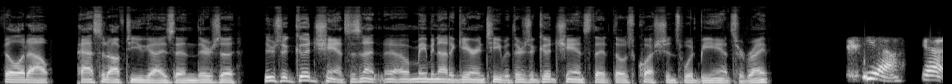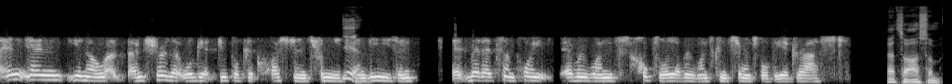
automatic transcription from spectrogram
fill it out, pass it off to you guys, and there's a there's a good chance. It's not uh, maybe not a guarantee, but there's a good chance that those questions would be answered, right? Yeah, yeah, and and you know, I'm sure that we'll get duplicate questions from the yeah. attendees, and but at some point, everyone's hopefully everyone's concerns will be addressed. That's awesome.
